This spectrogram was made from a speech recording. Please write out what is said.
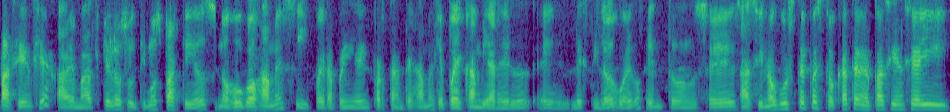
paciencia. Además que los últimos partidos no jugó James y pues la primera importante James que puede cambiar el, el estilo de juego. Entonces, así no guste, pues toca tener paciencia y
